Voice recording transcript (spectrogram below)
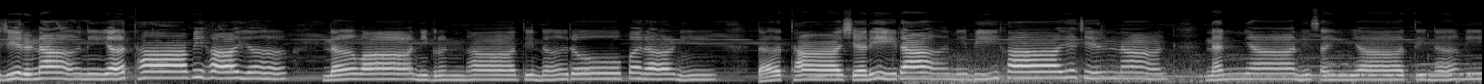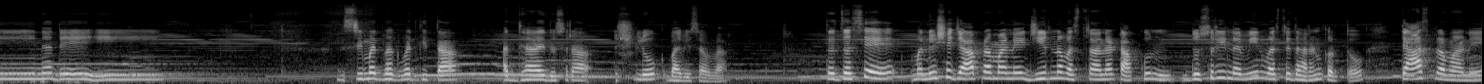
जीर्णानि यथा विहाय नवानि गृह्णाति नरोपराणि तथा शरीराणि विहाय जीर्णान् नन्यानि संयाति नवीन देही। श्रीमद्भगवद्गीता अध्याय दुसरा श्लोक बावीसावा। तर जसे मनुष्य ज्याप्रमाणे जीर्ण वस्त्रांना टाकून दुसरी नवीन वस्त्रे धारण करतो त्याचप्रमाणे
